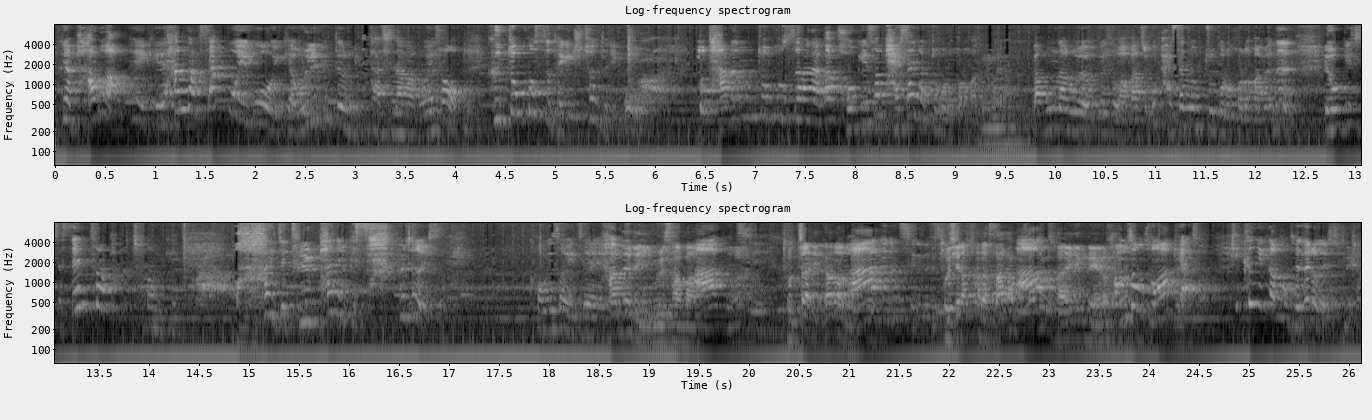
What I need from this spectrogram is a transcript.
그냥 바로 앞에 이렇게 한강 싹 보이고 이렇게 올림픽대로 밑에 다 지나가고 해서 그쪽 발산역 쪽으로 걸어가면은 여기 진짜 센트럴 파크처럼 이렇게 아. 와 이제 들판이 이렇게 싹 펼쳐져 있어. 거기서 이제 하늘을 이불 삼아 아, 그치. 돗자리 깔아놓고 아 그렇지 그렇지 도시락 하나 싸가지고 아, 싸들고 가야겠네요. 감성 정확히 아셔 피크닉 감성 제대로 낼 수 있죠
